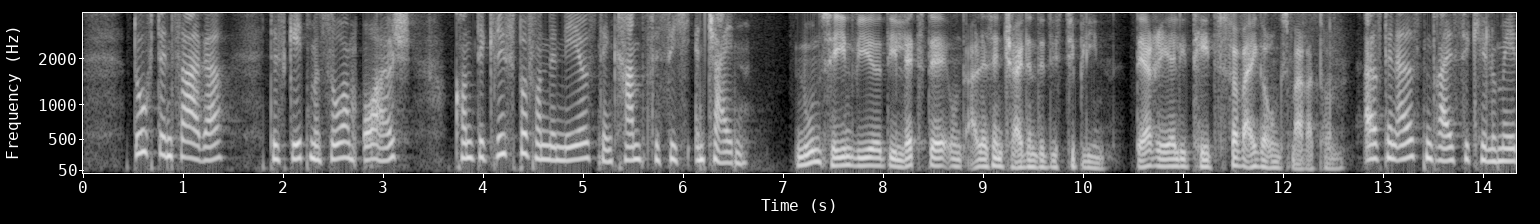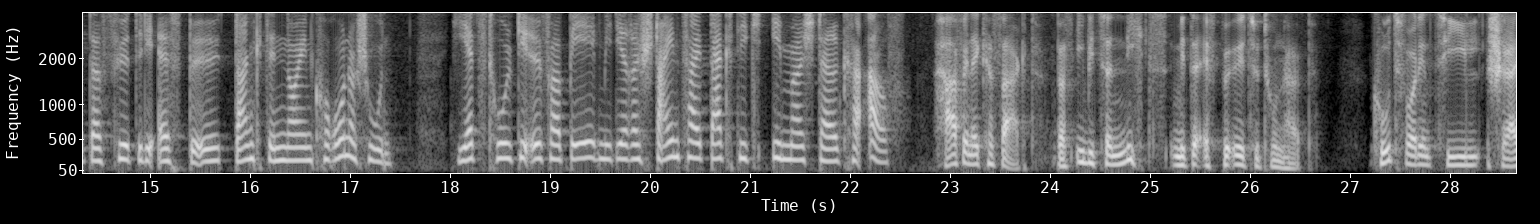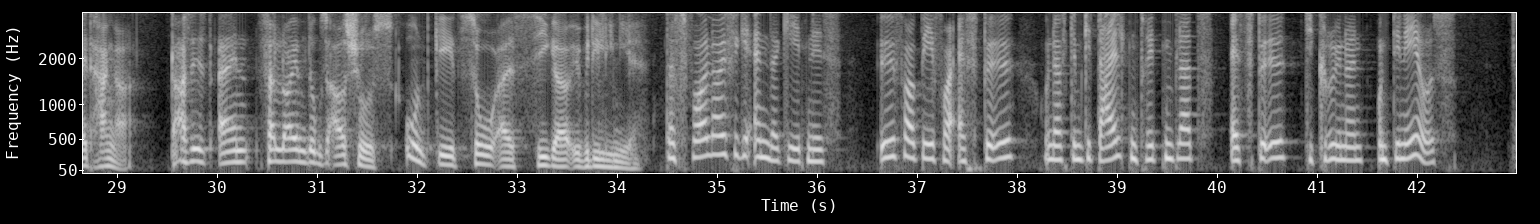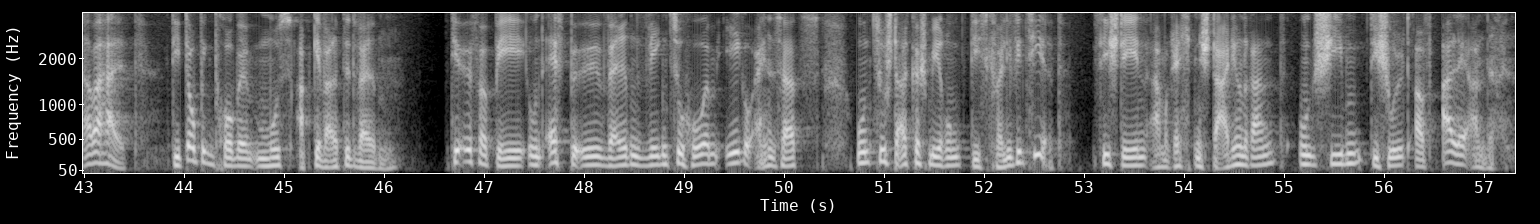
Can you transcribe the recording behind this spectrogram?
Durch den Saga das geht mir so am Arsch, konnte Crisper von den Neos den Kampf für sich entscheiden. Nun sehen wir die letzte und alles entscheidende Disziplin, der Realitätsverweigerungsmarathon. Auf den ersten 30 Kilometer führte die FPÖ dank den neuen Corona-Schuhen. Jetzt holt die ÖVP mit ihrer Steinzeittaktik immer stärker auf. Hafenecker sagt, dass Ibiza nichts mit der FPÖ zu tun hat. Kurz vor dem Ziel schreit Hanger, das ist ein Verleumdungsausschuss und geht so als Sieger über die Linie. Das vorläufige Endergebnis ÖVP vor FPÖ und auf dem geteilten dritten Platz SPÖ, die Grünen und die Neos. Aber halt, die Dopingprobe muss abgewartet werden. Die ÖVP und FPÖ werden wegen zu hohem Ego-Einsatz und zu starker Schmierung disqualifiziert. Sie stehen am rechten Stadionrand und schieben die Schuld auf alle anderen.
